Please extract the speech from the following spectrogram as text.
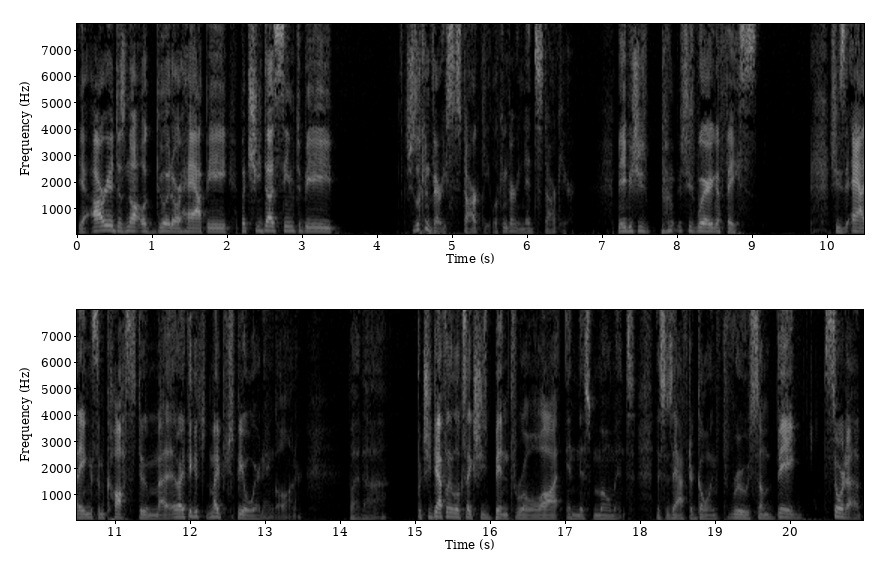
Yeah, Arya does not look good or happy, but she does seem to be. She's looking very Starky, looking very Ned Stark here. Maybe she's she's wearing a face. She's adding some costume. I think it might just be a weird angle on her, but uh, but she definitely looks like she's been through a lot in this moment. This is after going through some big sort of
